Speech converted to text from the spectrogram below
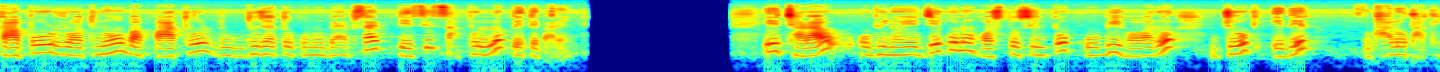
কাপড়, রত্ন বা পাথর, দুগ্ধজাত কোনো ব্যবসায় বেশি সাফল্য পেতে পারেন। এছাড়াও অভিনয়ে যে কোনো হস্তশিল্প, কবি হওয়ারও যোগ এদের ভালো থাকে।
